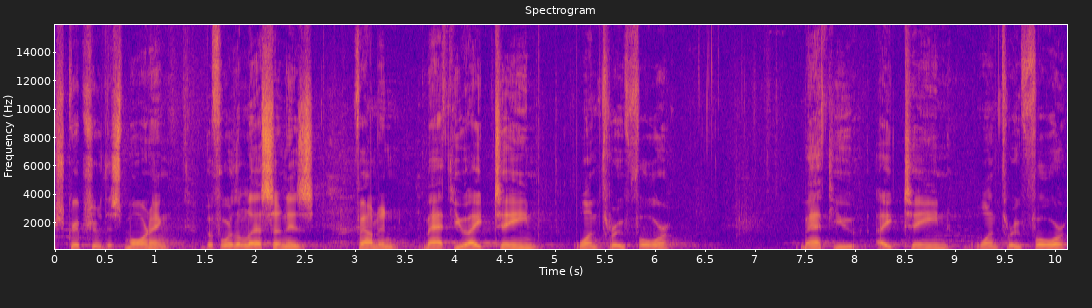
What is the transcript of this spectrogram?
scripture this morning before the lesson is found in Matthew 18, 1 through 4. Matthew 18, 1 through 4.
